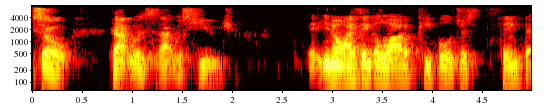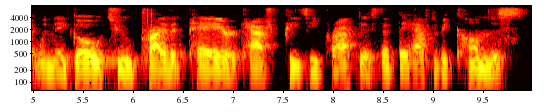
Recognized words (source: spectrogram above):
so that was, that was huge. You know, I think a lot of people just think that when they go to private pay or cash PT practice that they have to become this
